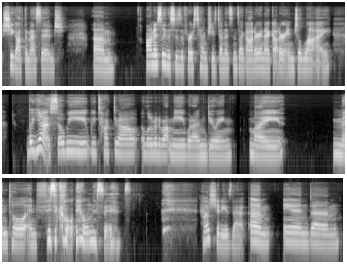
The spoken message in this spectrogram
she got the message. Um, honestly, this is the first time she's done it since I got her, and I got her in July but yeah, so we we talked about a little bit about me, what I'm doing, my mental and physical illnesses. How shitty is that? Um and um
